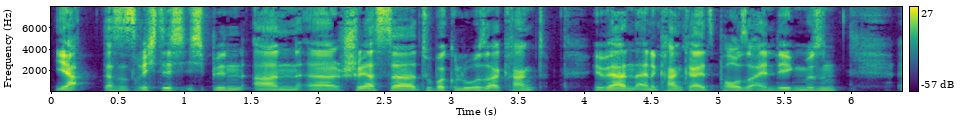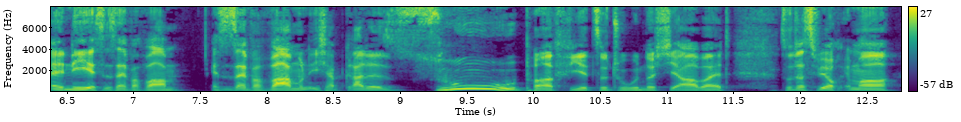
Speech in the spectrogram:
Ja, das ist richtig. Ich bin an äh, schwerster Tuberkulose erkrankt. Wir werden eine Krankheitspause einlegen müssen. Äh, nee, es ist einfach warm. Es ist einfach warm und ich habe gerade super viel zu tun durch die Arbeit, so dass wir auch immer,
